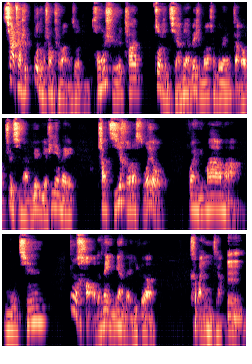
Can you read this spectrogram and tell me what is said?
恰恰是不能上春晚的作品。同时，他作品前面为什么很多人感到窒息呢？也也是因为它集合了所有关于妈妈、母亲不好的那一面的一个刻板印象。嗯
